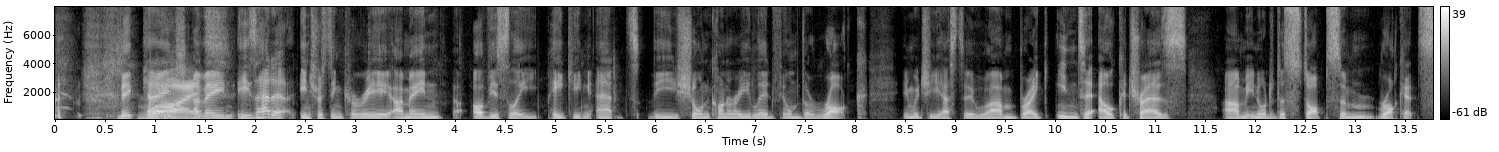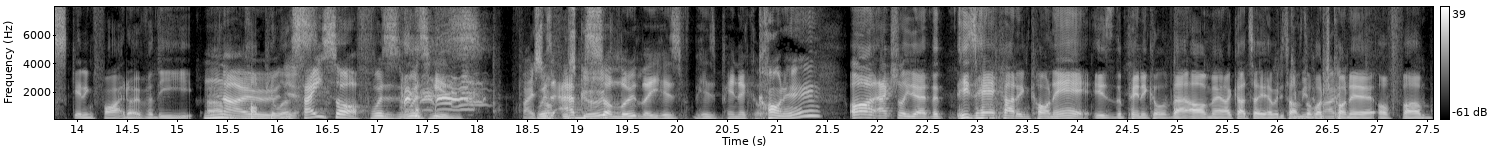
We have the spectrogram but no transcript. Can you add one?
Nick Cage, Right. I mean, he's had an interesting career. I mean, obviously peaking at the Sean Connery led film The Rock, in which he has to um, break into Alcatraz um, in order to stop some rockets getting fired over the um, no, populace. Face Off was was his Face was off was good. absolutely his his pinnacle. Con Air? Oh, actually, yeah, the, his haircut in Con Air is the pinnacle of that. Oh man, I can't tell you how many times I the watched money. Con Air off um,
